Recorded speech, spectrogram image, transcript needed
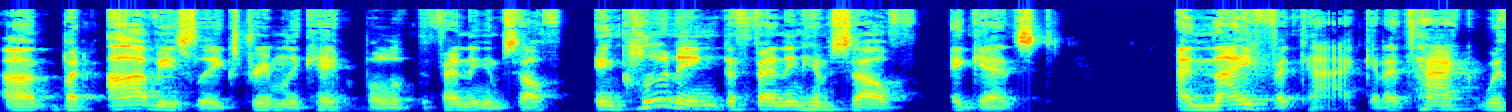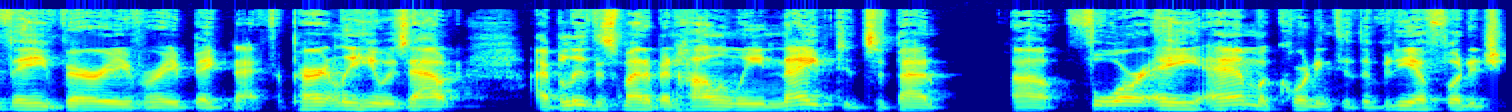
uh, but obviously extremely capable of defending himself, including defending himself against a knife attack, an attack with a very, very big knife. Apparently, he was out. I believe this might have been Halloween night. It's about uh, 4 a.m., according to the video footage,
